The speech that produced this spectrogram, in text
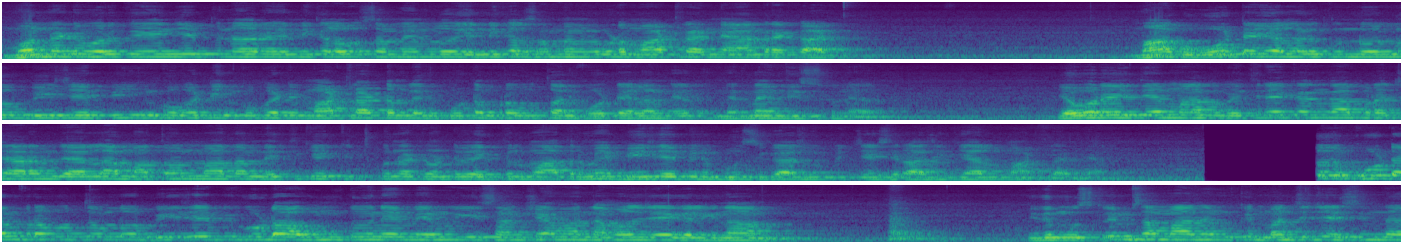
మొన్నటి వరకు ఏం చెప్పినారు? ఎన్నికల సమయంలో ఎన్నికల సమయంలో కూడా మాట్లాడిన ఆన్ రికార్డ్ మాకు ఓటేయాలనుకున్న వాళ్ళు బీజేపీ ఇంకొకటి ఇంకొకటి మాట్లాడటం లేదు. కూటమి ప్రభుత్వానికి ఓటేయాలని నిర్- నిర్ణయం తీసుకున్నారు. ఎవరైతే మాకు వ్యతిరేకంగా ప్రచారం చేయాలా మతోన్మాదం నెత్తికెక్కించుకున్నటువంటి వ్యక్తులు మాత్రమే బీజేపీని బూసిగా చూపించేసి రాజకీయాలు మాట్లాడారు కూటమి ప్రభుత్వంలో బీజేపీ కూడా ఉంటూనే మేము ఈ సంక్షేమాన్ని అమలు చేయగలిగినాం. ఇది ముస్లిం సమాజంకి మంచి చేసిందా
